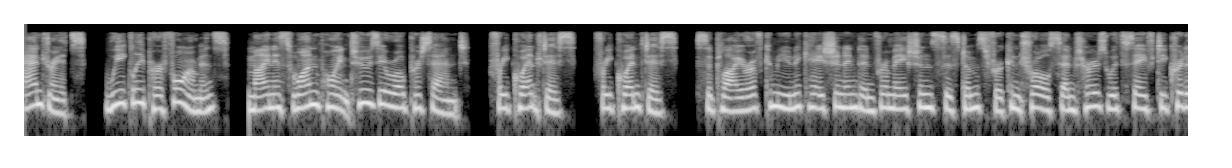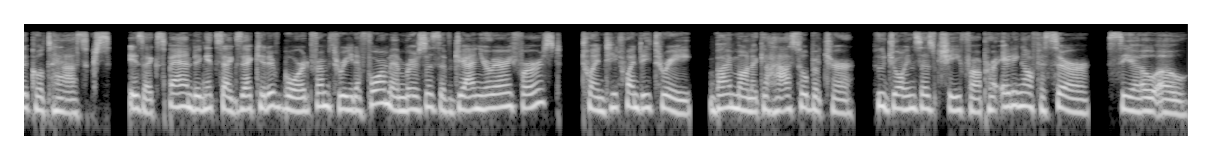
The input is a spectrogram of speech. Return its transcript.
Andritz, weekly performance, minus 1.20%. Frequentis, Frequentis, supplier of communication and information systems for control centers with safety critical tasks, is expanding its executive board from three to four members as of January 1, 2023, by Monika Haselbacher, who joins as Chief Operating Officer, COO.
